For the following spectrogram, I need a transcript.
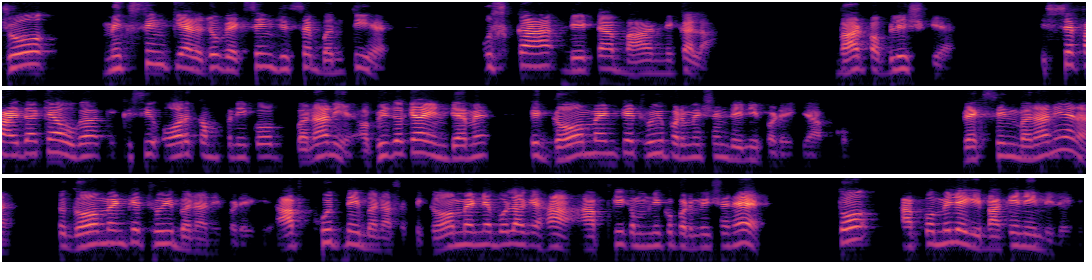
जो मिक्सिंग किया जो वैक्सीन जिससे बनती है, उसका डेटा बाहर निकला, बाहर पब्लिश किया। इससे फ़ायदा क्या होगा कि किसी और कंपनी को बनानी है। अभी तो क्या है इंडिया में कि गवर्नमेंट के थ्रू ही परमिशन देनी पड़ेगी आपको। वैक्सीन बनानी है ना तो गवर्नमेंट के थ्रू ही बनानी पड़ेगी। आप खुद नहीं बना सकते। गवर्नमेंट ने बोला कि हाँ आपकी कंपनी को परमिशन है तो आपको मिलेगी, बाकी नहीं मिलेगी।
